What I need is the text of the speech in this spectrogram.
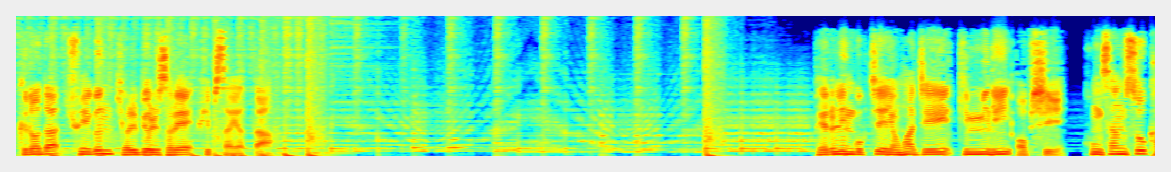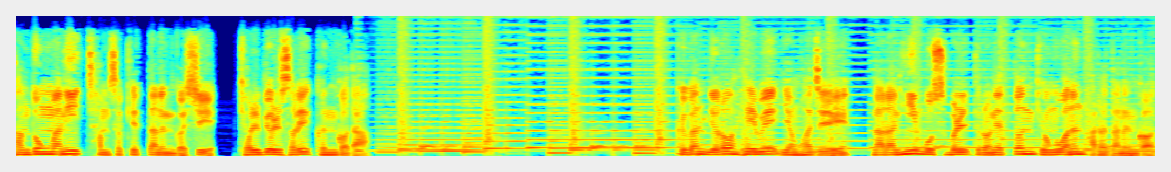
그러다 최근 결별설에 휩싸였다. 베를린 국제영화제에 김민희 없이 홍상수 감독만이 참석했다는 것이 결별설의 근거다. 그간 여러 해외 영화제에 나란히 모습을 드러냈던 경우와는 다르다는 것.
